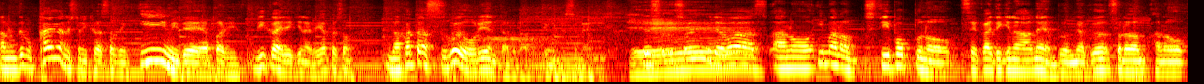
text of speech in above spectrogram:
あのでも海外の人に聞かせた時にいい意味でやっぱり理解できない。やっぱりその中田はすごいオリエンタルだっていうんですよね。でそそういう意味ではあの今のシティ・ポップの世界的な、ね、文脈それはあの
